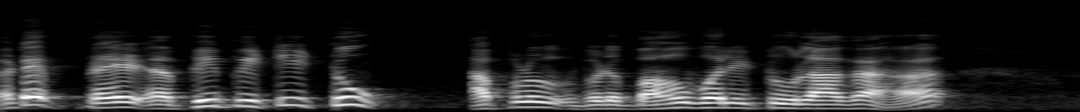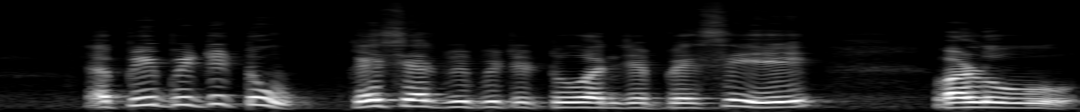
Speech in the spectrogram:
అంటే పీపీటీ టూ అప్పుడు ఇప్పుడు బాహుబలి టూ లాగా PPT two KCR PPT two అని చెప్పేసి వాళ్ళు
